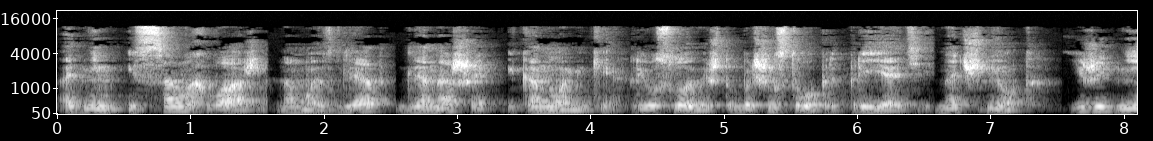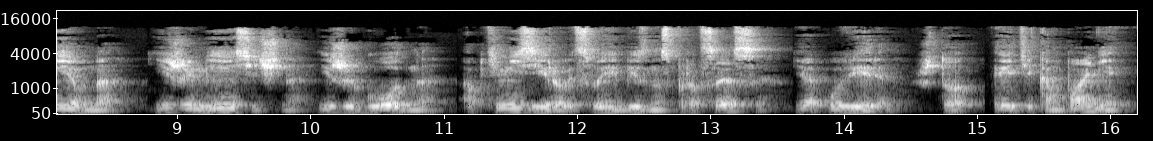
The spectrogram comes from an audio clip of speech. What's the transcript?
одним из самых важных, на мой взгляд, для нашей экономики, при условии, что большинство предприятий начнет ежедневно, ежемесячно, ежегодно оптимизировать свои бизнес-процессы, я уверен, что эти компании,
